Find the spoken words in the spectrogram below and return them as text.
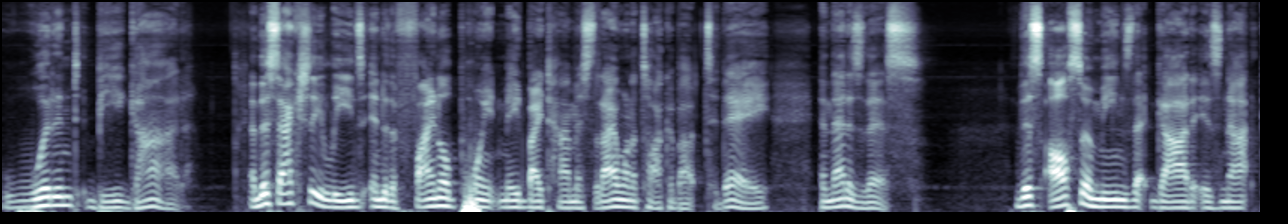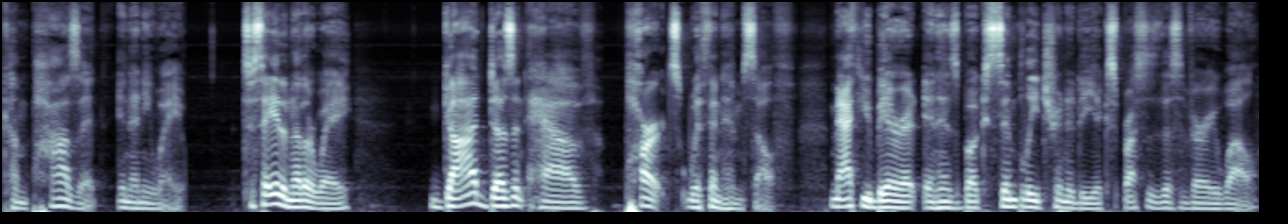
wouldn't be God. And this actually leads into the final point made by Thomas that I want to talk about today, and that is this. This also means that God is not composite in any way. To say it another way, God doesn't have parts within himself. Matthew Barrett, in his book Simply Trinity, expresses this very well.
